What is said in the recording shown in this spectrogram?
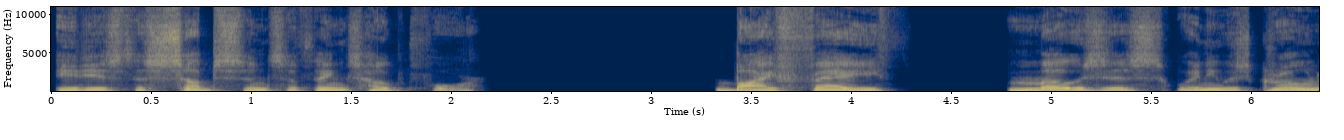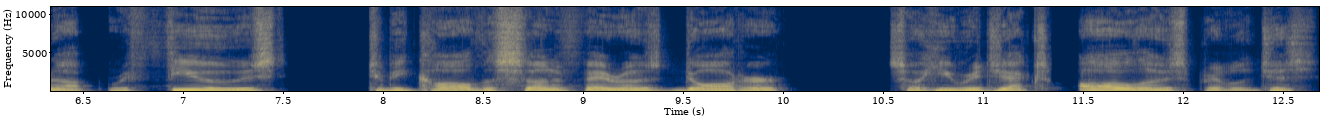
it is the substance of things hoped for. By faith, Moses, when he was grown up, refused to be called the son of Pharaoh's daughter, so he rejects all those privileges,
